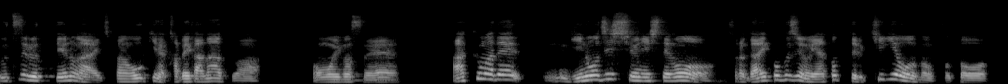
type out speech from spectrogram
映るっていうのが一番大きな壁かなとは思いますね。あくまで技能実習にしても、それは外国人を雇ってる企業のこと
